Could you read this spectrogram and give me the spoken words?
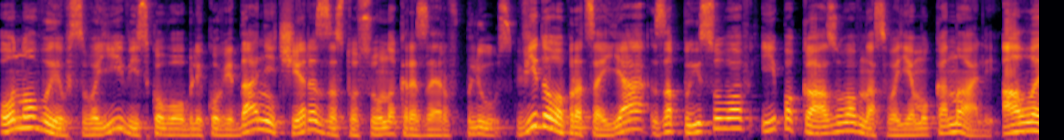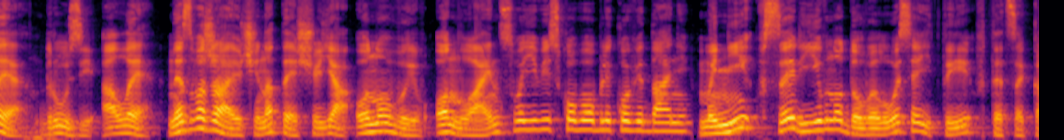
оновив свої військово-облікові дані через застосунок Резерв Плюс. Відео про це я записував і показував на своєму каналі. Але, друзі, але. Незважаючи на те, що я оновив онлайн свої військово-облікові дані, мені все рівно довелося йти в ТЦК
